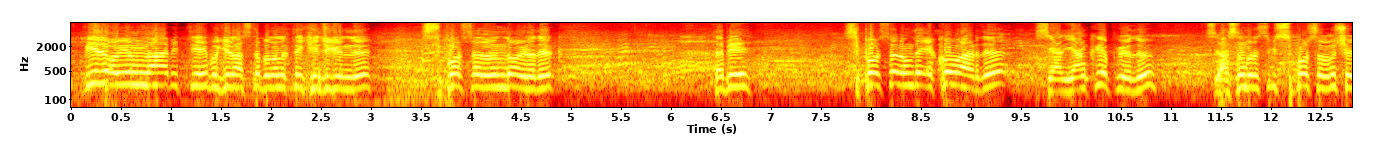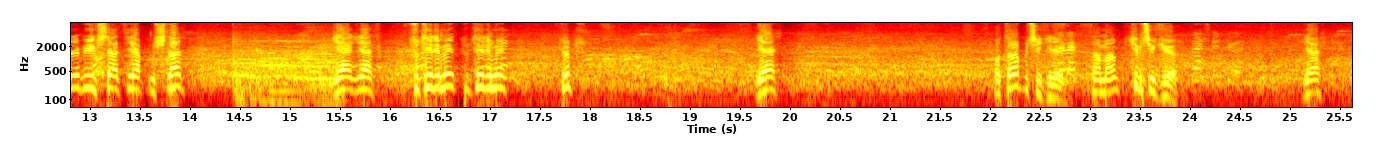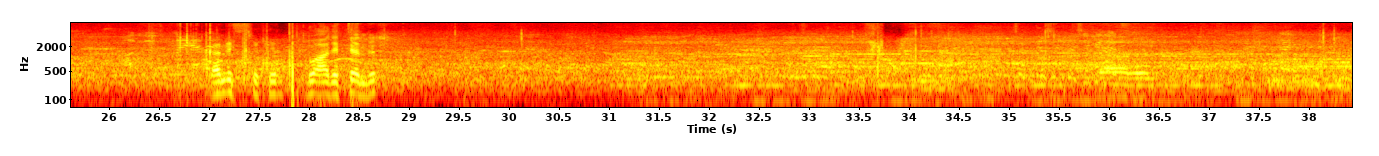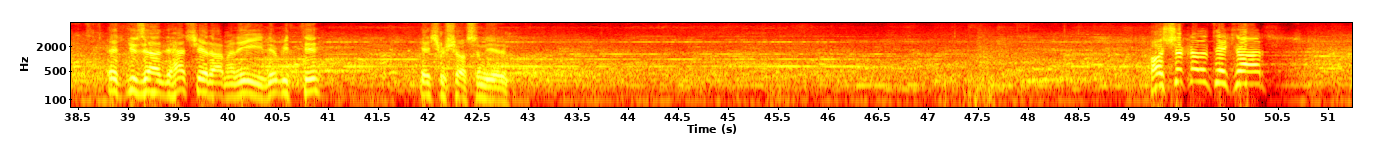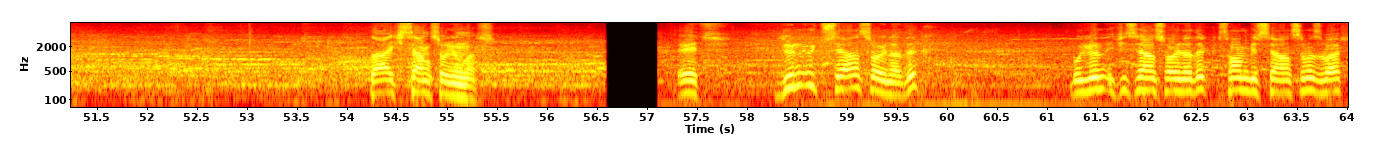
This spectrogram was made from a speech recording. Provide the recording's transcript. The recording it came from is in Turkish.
Evet bir oyun daha bitti. Bugün aslında Bulanık'ta ikinci gündü. Spor salonunda oynadık. Tabi spor salonunda eko vardı. Yani yankı yapıyordu. Aslında burası bir spor salonu. Şöyle bir yükselti yapmışlar. Gel gel. Tut elimi, tut elimi. Tut. Gel. Fotoğraf mı çekilelim? Evet. Tamam. Kim çekiyor? Ben çekiyorum. Gel. Ben de sizi çekeyim. Bu adettendir. Evet güzeldi. Her şeye rağmen iyiydi. Bitti. Geçmiş olsun diyelim. Hoşçakalın tekrar. Daha iki seans oyun var. Evet. Dün 3 seans oynadık. Bugün 2 seans oynadık. Son bir seansımız var.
